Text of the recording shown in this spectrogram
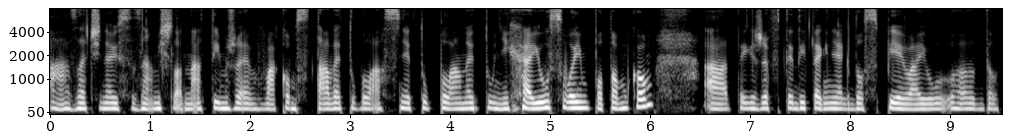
a začínajú sa zamýšľať nad tým, že v akom stave tu vlastne tú planetu nechajú svojim potomkom a takže vtedy tak nejak dospievajú e, do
